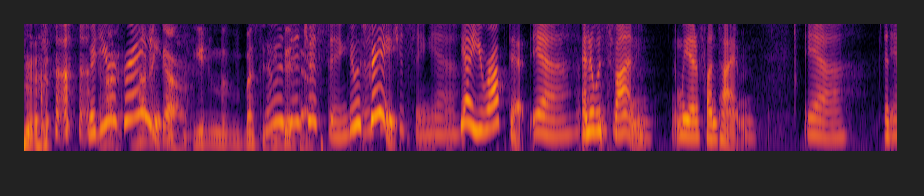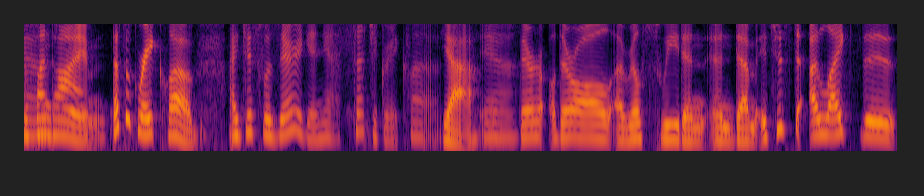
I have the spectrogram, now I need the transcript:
But you were great. How'd it go? You must have It was good interesting. It was great. Interesting, yeah. Yeah, you rocked it. Yeah. And it was fun. And we had a fun time. Yeah. It's a fun time. That's a great club. I just was there again. Yeah, such a great club. Yeah. Yeah. They're they're all uh, real sweet and and um, it's just I like the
